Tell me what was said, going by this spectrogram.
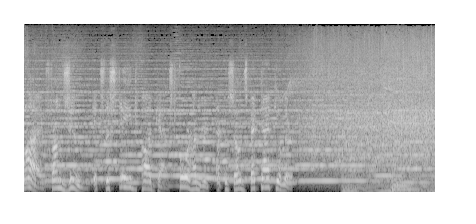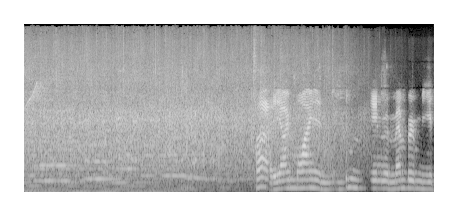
Live from Zoom, it's the Stage Podcast 400 episode spectacular. Hi, I'm Ryan. You may remember me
